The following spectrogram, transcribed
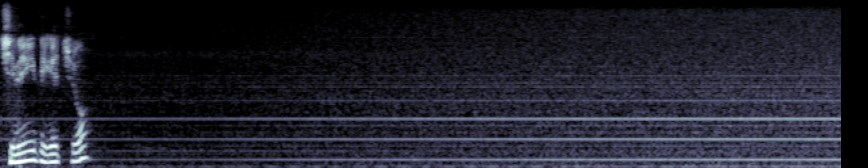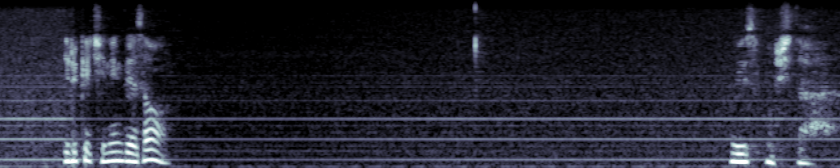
진행이 되겠죠. 이렇게 진행돼서 여기서 봅시다.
